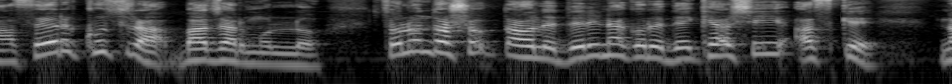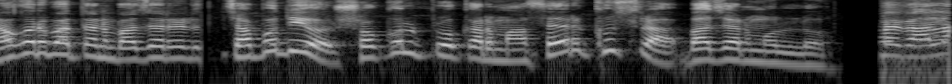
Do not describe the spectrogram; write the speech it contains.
মাছের খুচরা বাজার মূল্য। চলুন দর্শক, তাহলে দেরি না করে দেখে আসি আজকে নগরবাতান বাজারের যাবতীয় সকল প্রকার মাছের খুচরা বাজার মূল্য। ভাই ভালো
